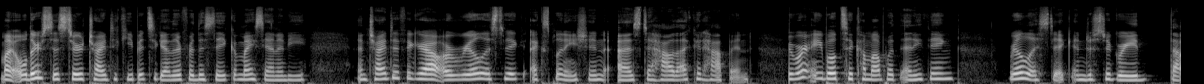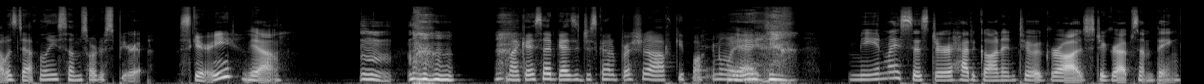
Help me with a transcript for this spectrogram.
My older sister tried to keep it together for the sake of my sanity and tried to figure out a realistic explanation as to how that could happen. We weren't able to come up with anything realistic and just agreed that was definitely some sort of spirit. Scary. Yeah. Mm. Like I said, guys, you just gotta brush it off, keep walking away. Yeah. Me and my sister had gone into a garage to grab something.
